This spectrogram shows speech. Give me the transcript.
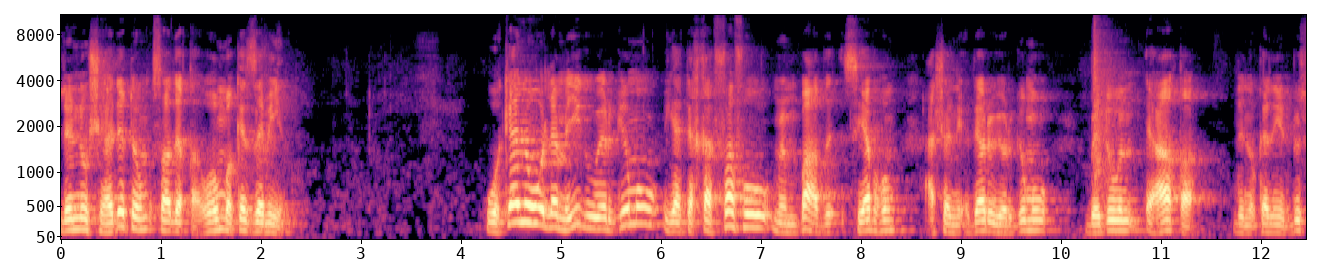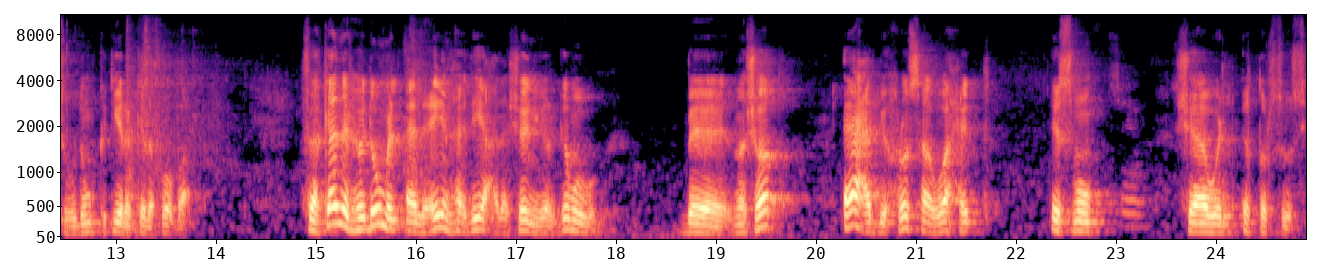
لأنه شهادتهم صادقة وهم كذابين. وكانوا لما يجوا يرجموا يتخففوا من بعض ثيابهم عشان يقدروا يرجموا بدون إعاقة لأنه كانوا يلبسوا هدوم كتيرة كده فوق بعض. فكان الهدوم القلعين هدي علشان يرجموا بنشاط قاعد بيحرسها واحد اسمه شاول الطرسوسي.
